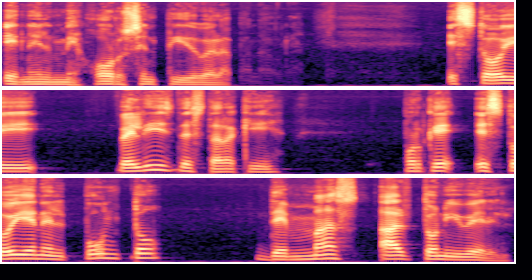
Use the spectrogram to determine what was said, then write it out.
en el mejor sentido de la palabra. Estoy feliz de estar aquí porque estoy en el punto de más alto nivel,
